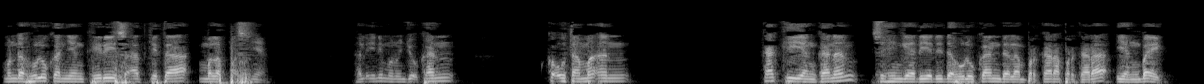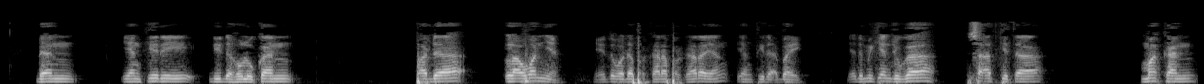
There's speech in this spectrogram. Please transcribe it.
mendahulukan yang kiri saat kita melepasnya. Hal ini menunjukkan keutamaan kaki yang kanan sehingga dia didahulukan dalam perkara-perkara yang baik dan yang kiri didahulukan pada lawannya yaitu pada perkara-perkara yang yang tidak baik. Ya demikian juga saat kita makan,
